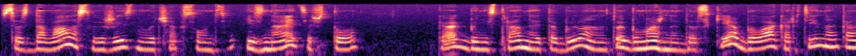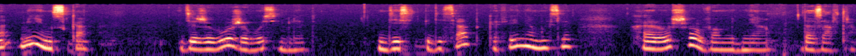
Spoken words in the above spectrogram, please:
Создавала свою жизнь в лучах солнца. И знаете что? Как бы ни странно это было, на той бумажной доске была картинка Минска, где живу уже 8 лет. 10.50, кофейные мысли. Хорошего вам дня. До завтра.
